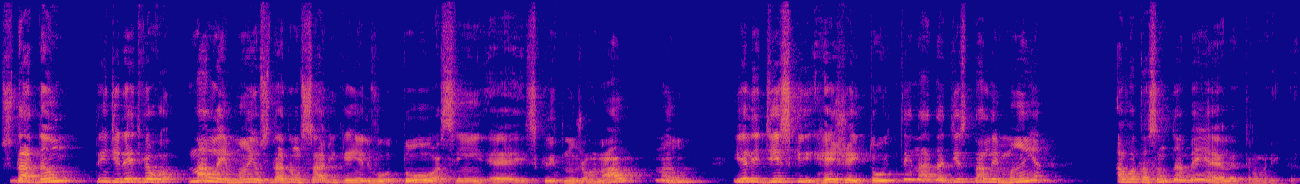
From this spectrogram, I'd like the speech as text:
O cidadão tem direito de ver o voto. Na Alemanha, o cidadão sabe quem ele votou, assim, é, escrito no jornal? Não. E ele diz que rejeitou. Não tem nada disso. Na Alemanha, a votação também é eletrônica.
